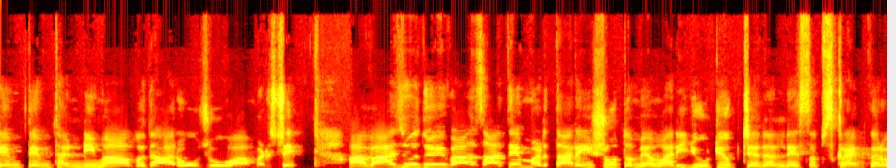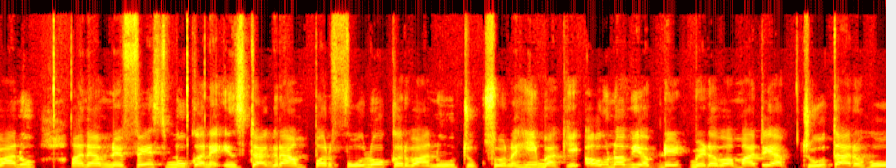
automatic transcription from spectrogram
તેમ તેમ ઠંડીમાં વધારો જોવા મળશે. આવા જ વધુ એવા સાથે મળતા રહીશું. તમે અમારી યુટ્યુબ ચેનલને સબસ્ક્રાઇબ કરવાનું અને અમને ફેસબુક અને ઇન્સ્ટાગ્રામ પર ફોલો કરવાનું ચૂકશો નહીં. બાકી અવનવી અપડેટ મેળવવા માટે આપ જોતા રહો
